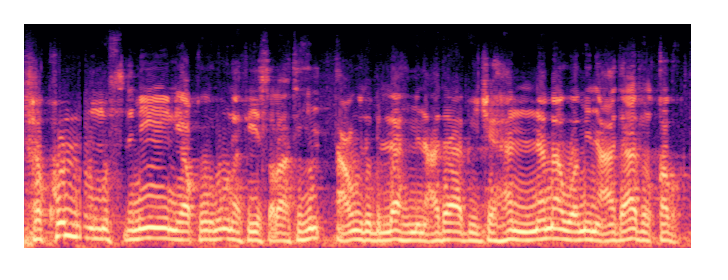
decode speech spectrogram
فكل المسلمين يقولون في صلاتهم أعوذ بالله من عذاب جهنم ومن عذاب القبر.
